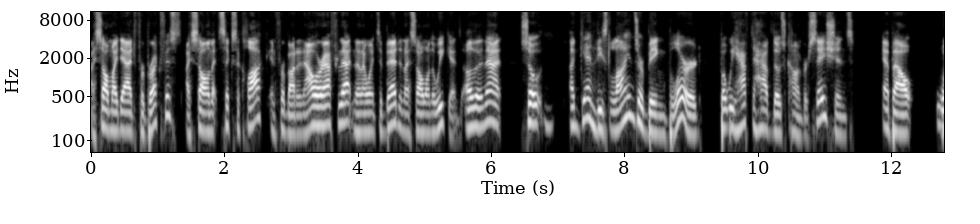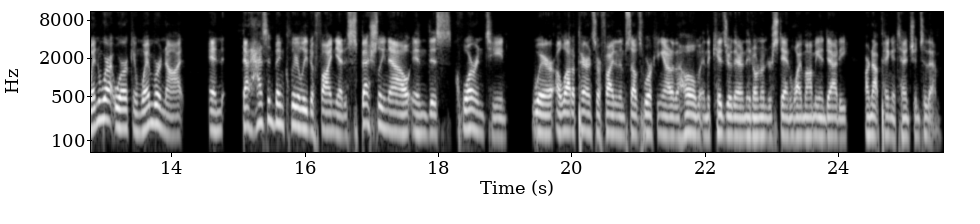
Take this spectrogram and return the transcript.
I saw my dad for breakfast. I saw him at six o'clock and for about an hour after that. And then I went to bed and I saw him on the weekends. Other than that, so again, these lines are being blurred but we have to have those conversations about when we're at work and when we're not. And that hasn't been clearly defined yet, especially now in this quarantine where a lot of parents are finding themselves working out of the home and the kids are there and they don't understand why mommy and daddy are not paying attention to them.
